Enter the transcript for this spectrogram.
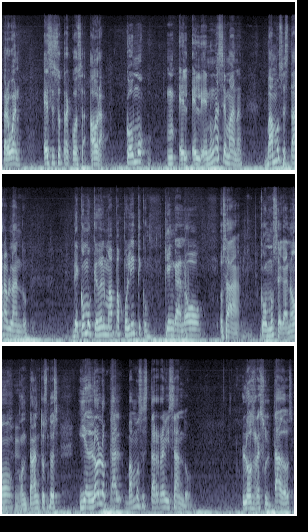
Pero bueno, esa es otra cosa. Ahora, ¿cómo mm, en una semana vamos a estar hablando de cómo quedó el mapa político, quién ganó, o sea, cómo se ganó con tantos. Entonces, y en lo local vamos a estar revisando los resultados,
